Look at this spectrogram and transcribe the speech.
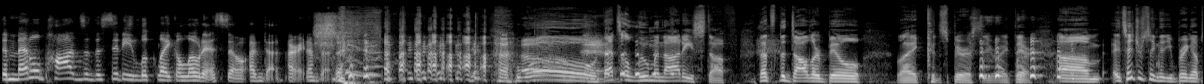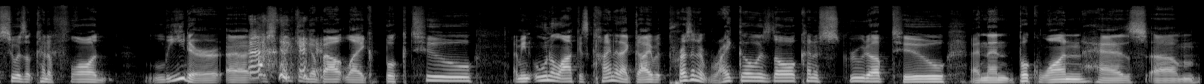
the metal pods of the city look like a lotus. So I'm done. All right, I'm done. Whoa, man. that's Illuminati stuff. That's the dollar bill like conspiracy right there. Um, it's interesting that you bring up Su as a kind of flawed leader. Uh, just thinking about like book two. I mean, Unalaq is kind of that guy, but President Raiko is all kind of screwed up too. And then book one has, um,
